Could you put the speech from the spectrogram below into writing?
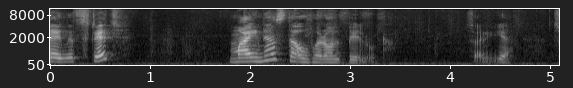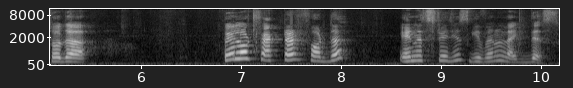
the nth stage minus the overall payload sorry yeah. So, the payload factor for the nth stage is given like this.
